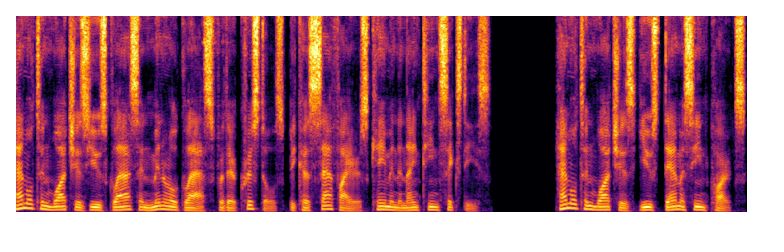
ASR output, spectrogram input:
Hamilton watches use glass and mineral glass for their crystals because sapphires came in the 1960s. Hamilton watches used Damascene parts,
